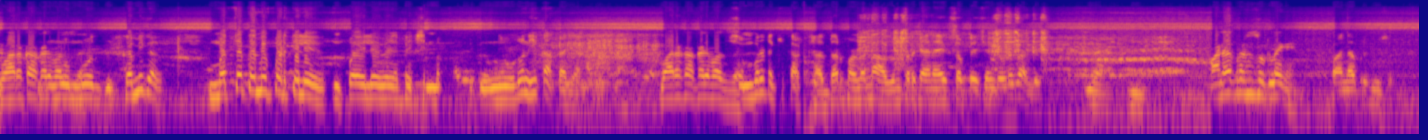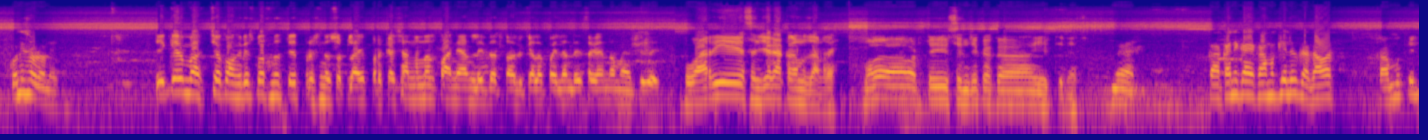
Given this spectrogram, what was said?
वारं काका मो- मो- कमी कर. मत कमी पडतील पहिल्या वेळेपेक्षा मत निवडून ही काका येणार वारं काकाच्या बाजूला शंभर टक्के काका. खासदार फंडांना अजून तर काय नाही एक पेशंट तेवढे झाले. पाण्याचा प्रश्न सुटलाय काय? पाण्याप्रश्न कोणी सोडवलाय? ते काय मागच्या काँग्रेसपासून तेच प्रश्न सुटला आहे प्रकाश अण्णांनाच पाणी आणले जात तालुक्याला पहिल्यांदा हे सगळ्यांना माहितीच आहे. वारी संजय काकांना जाणार आहे. मला वाटते संजय काका येतील. बर. काकांनी काय कामं केलीत का गावात? कामं केली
